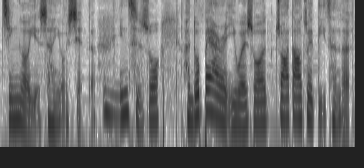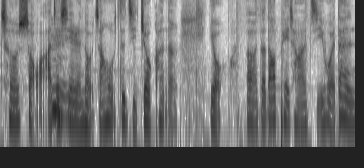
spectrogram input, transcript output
金额也是很有限的。嗯，因此说，很多被害人以为说抓到最底层的车手啊，这些人头账户自己就可能有呃得到赔偿的机会，但。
